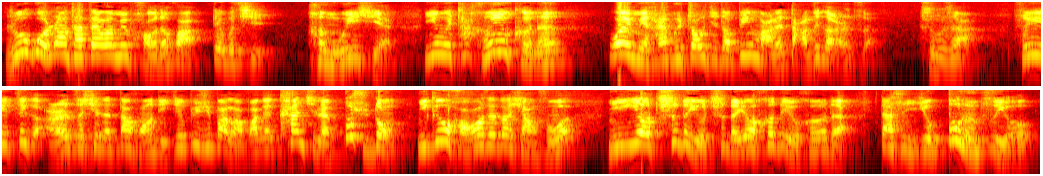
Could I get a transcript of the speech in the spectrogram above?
如果让他在外面跑的话，对不起，很危险，因为他很有可能外面还会召集到兵马来打这个儿子，是不是啊？所以这个儿子现在当皇帝就必须把老八给看起来，不许动。你给我好好在这享福，你要吃的有吃的，要喝的有喝的，但是你就不能自由。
